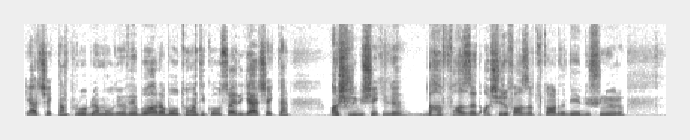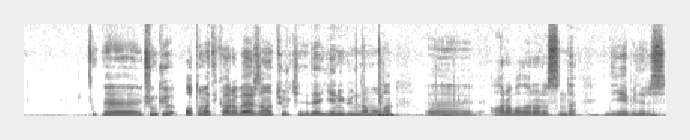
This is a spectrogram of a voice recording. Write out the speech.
gerçekten problem oluyor ve bu araba otomatik olsaydı gerçekten aşırı bir şekilde daha fazla aşırı fazla tutardı diye düşünüyorum. E, çünkü otomatik araba her zaman Türkiye'de yeni gündem olan e, arabalar arasında diyebiliriz.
